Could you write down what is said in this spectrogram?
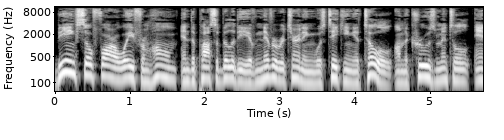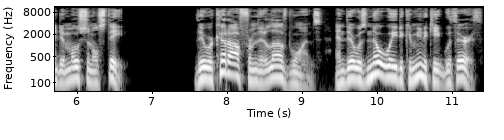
Being so far away from home and the possibility of never returning was taking a toll on the crew's mental and emotional state. They were cut off from their loved ones, and there was no way to communicate with Earth.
